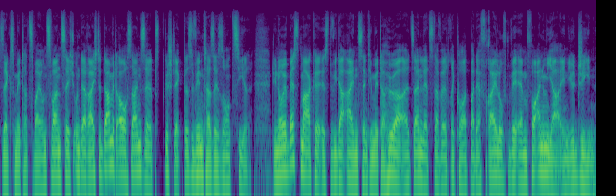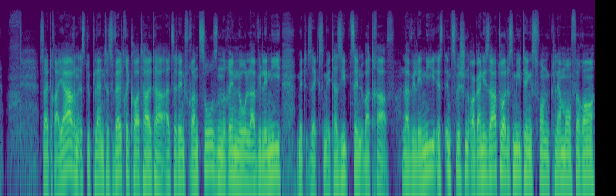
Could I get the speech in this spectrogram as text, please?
6,22 Meter und erreichte damit auch sein selbst gestecktes Wintersaisonziel. Die neue Bestmarke ist wieder ein Zentimeter höher als sein letzter Weltrekord bei der Freiluft-WM vor einem Jahr in Eugene. Seit drei Jahren ist Duplantis Weltrekordhalter, als er den Franzosen Renaud Lavillenie mit 6,17 Meter übertraf. Lavillenie ist inzwischen Organisator des Meetings von Clermont-Ferrand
